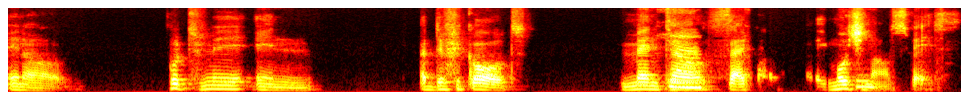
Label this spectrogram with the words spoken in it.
you know, put me in a difficult mental, yeah. psycho, emotional space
